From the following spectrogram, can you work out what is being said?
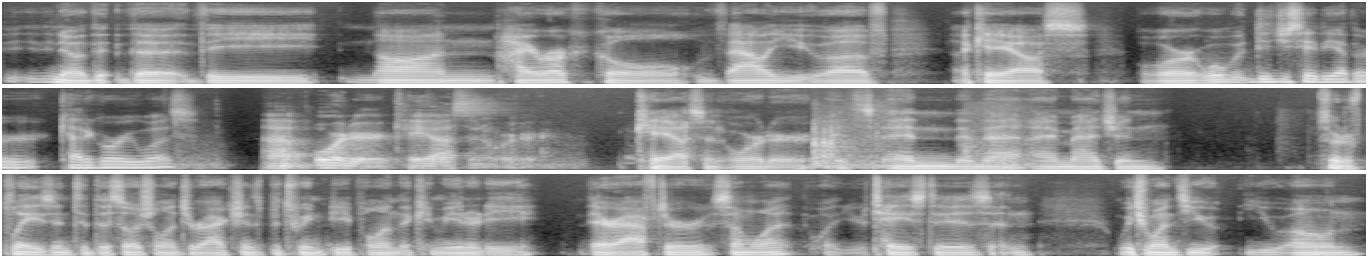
you know the the, the non hierarchical value of a chaos or what did you say the other category was? Uh, order, chaos and order. Chaos and order. It's and then that I imagine sort of plays into the social interactions between people in the community thereafter somewhat what your taste is and which ones you you own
